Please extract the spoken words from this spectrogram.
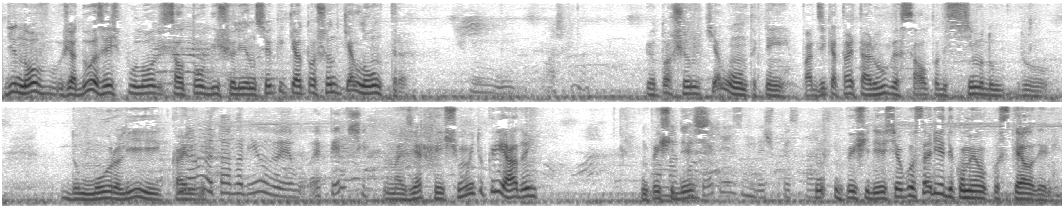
de novo, já duas vezes pulou, saltou o bicho ali. Eu não sei o que, que é, eu tô achando que é lontra. Hum. Eu tô achando que é lontra que tem. Para dizer que a tartaruga salta de cima do, do, do muro ali e cai. Não, eu tava ali, é peixe. Mas é peixe muito criado, hein? Um peixe Ah, mas desse. Com certeza, não deixa eu pescar. Um, um peixe desse eu gostaria de comer uma costela dele.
